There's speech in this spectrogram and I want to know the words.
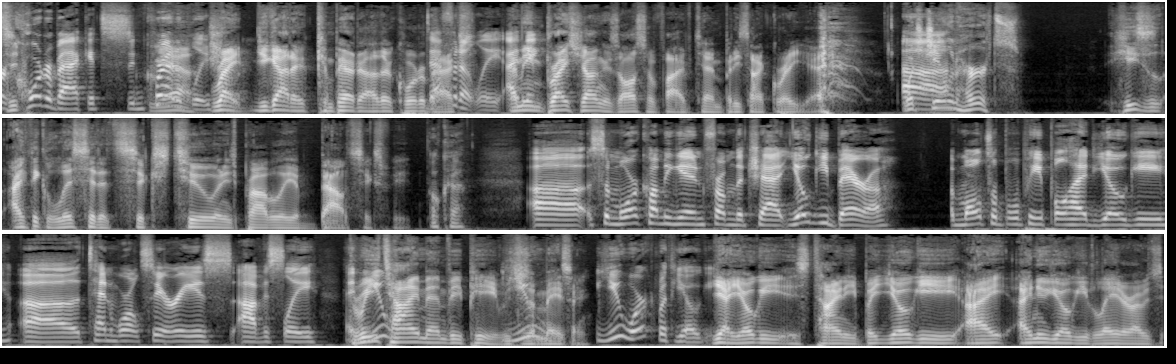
it's a a- quarterback, it's incredibly yeah, short. right. You got to compare to other quarterbacks. Definitely. I, I mean, think- Bryce Young is also 5'10, but he's not great yet. What's Uh, Jalen Hurts? He's, I think, listed at 6'2, and he's probably about six feet. Okay. Uh, some more coming in from the chat. Yogi Berra. Multiple people had Yogi. Uh, Ten World Series, obviously. And Three you- time MVP, which is amazing. You worked with Yogi. Yeah, Yogi is tiny, but Yogi, I, I knew Yogi later. I was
